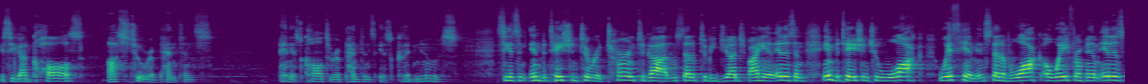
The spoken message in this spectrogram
You see, God calls us to repentance, and his call to repentance is good news. See, it's an invitation to return to God instead of to be judged by Him. It is an invitation to walk with Him instead of walk away from Him. It is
